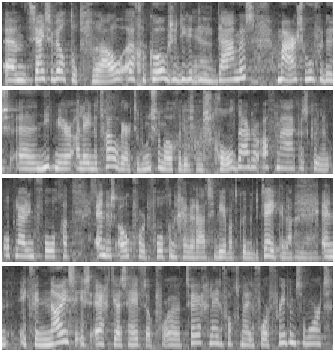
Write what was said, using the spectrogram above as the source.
ehm, zijn ze wel tot vrouw eh, gekozen, die, die dames. Maar ze hoeven dus eh, niet meer alleen het vrouwenwerk te doen. Ze mogen dus hun school daardoor afmaken. Ze kunnen een opleiding volgen. En dus ook voor de volgende generatie weer wat kunnen betekenen. En ik vind Nice is echt, ja, ze heeft ook voor, eh, twee jaar geleden volgens mij de Four Freedoms Award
